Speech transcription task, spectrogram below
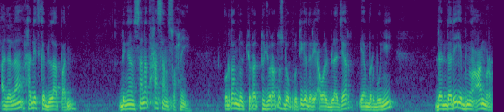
adalah hadis ke-8 dengan sanad hasan sahih. Urutan 723 dari awal belajar yang berbunyi dan dari Ibnu Amr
